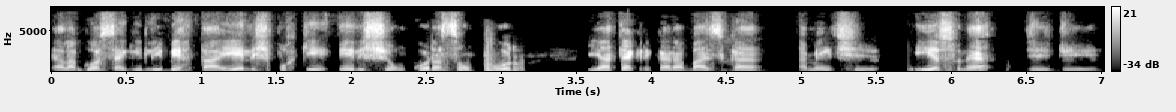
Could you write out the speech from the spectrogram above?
ela consegue libertar eles porque eles tinham um coração puro e a técnica era basicamente isso, né? De, de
